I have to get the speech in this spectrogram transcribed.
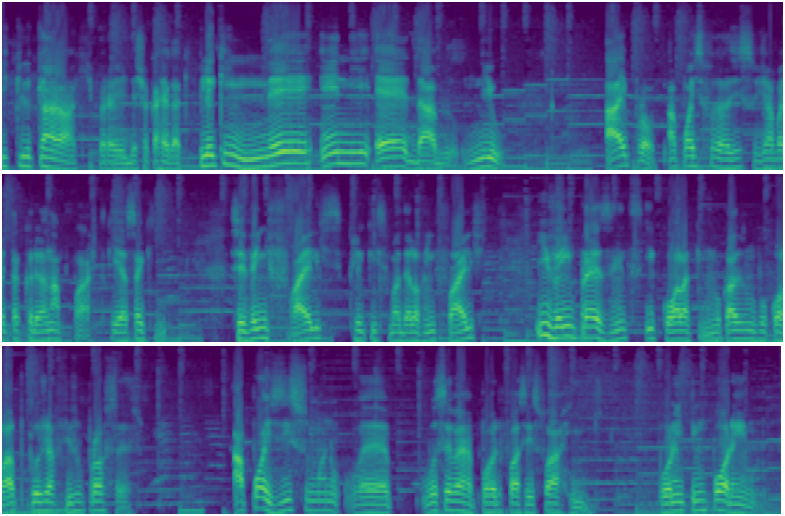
e clica aqui, para aí, deixa eu carregar aqui. Clique em NEW, New. Aí pronto, após fazer isso já vai estar tá criando a pasta, que é essa aqui. Você vem em Files, clica em cima dela, vem em Files e vem em Presentes e cola aqui. No meu caso eu não vou colar porque eu já fiz o processo. Após isso, mano, é, você vai pode fazer sua rig. Porém tem um porém, mano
